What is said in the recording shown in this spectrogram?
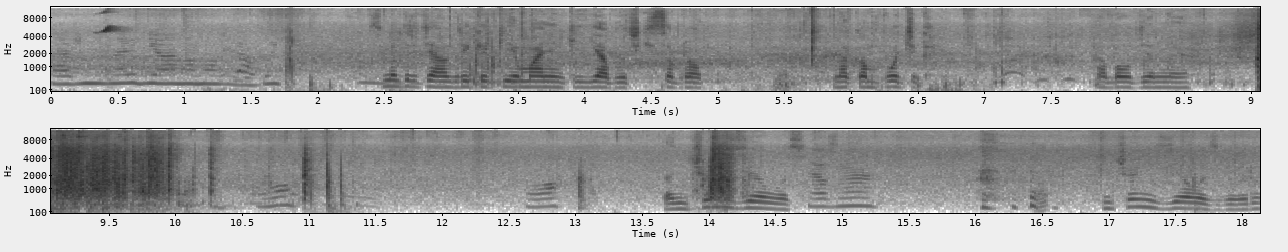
Даже не знаю, где она может быть. Смотрите, Андрей, какие маленькие яблочки собрал на компотик. Обалденные. О. О, Да ничего не сделалось. я знаю. Ничего не сделалось, говорю.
